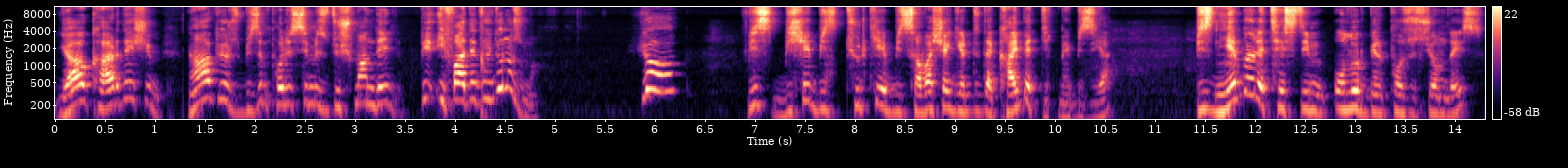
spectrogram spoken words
ya kardeşim ne yapıyoruz? Bizim polisimiz düşman değil. Bir ifade duydunuz mu? Yok. Biz bir şey biz Türkiye bir savaşa girdi de kaybettik mi biz ya? Biz niye böyle teslim olur bir pozisyondayız?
